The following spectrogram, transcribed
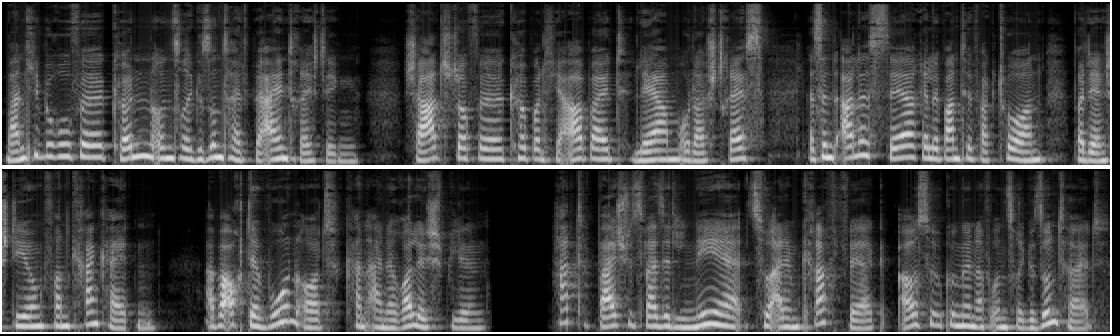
Manche Berufe können unsere Gesundheit beeinträchtigen. Schadstoffe, körperliche Arbeit, Lärm oder Stress, das sind alles sehr relevante Faktoren bei der Entstehung von Krankheiten. Aber auch der Wohnort kann eine Rolle spielen. Hat beispielsweise die Nähe zu einem Kraftwerk Auswirkungen auf unsere Gesundheit?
